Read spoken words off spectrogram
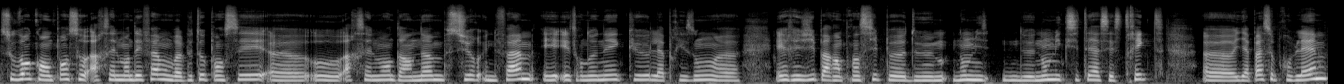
souvent quand on pense au harcèlement des femmes, on va plutôt penser euh, au harcèlement d'un homme sur une femme. Et étant donné que la prison est régie par un principe de non mi- de non mixité assez strict, il n'y a pas ce problème.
